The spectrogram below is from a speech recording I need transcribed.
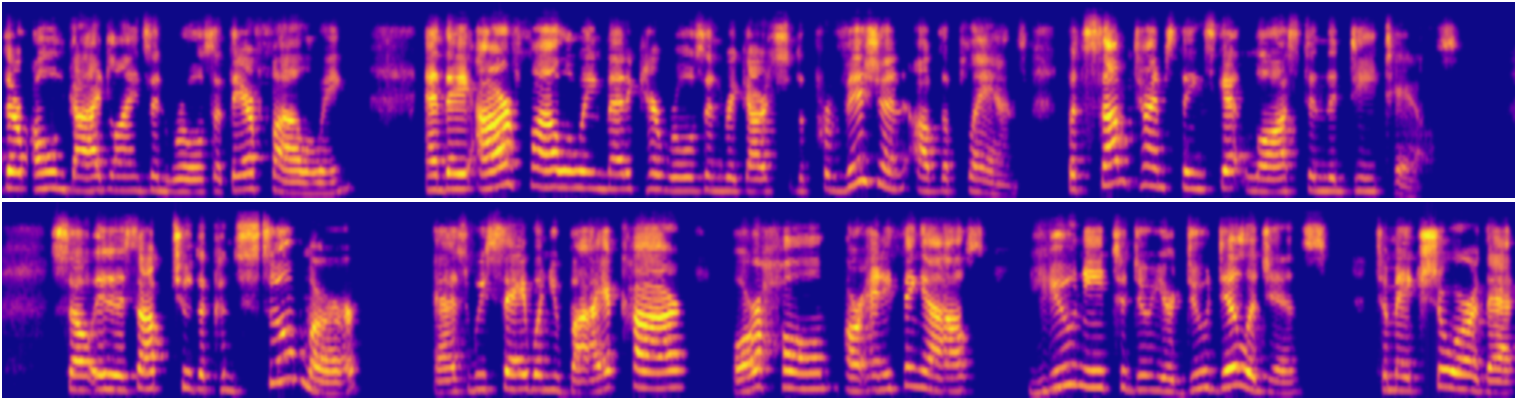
their own guidelines and rules that they're following and they are following Medicare rules in regards to the provision of the plans, but sometimes things get lost in the details. So it is up to the consumer, as we say when you buy a car or a home or anything else, you need to do your due diligence to make sure that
